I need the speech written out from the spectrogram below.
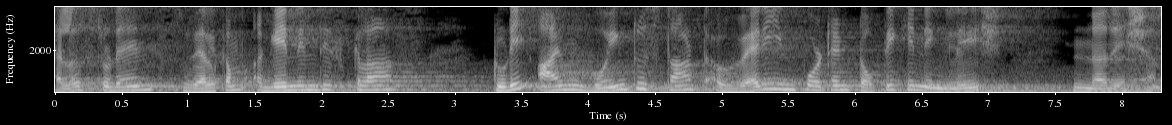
Hello students, welcome again in this class. Today I am going to start a very important topic in English, narration,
